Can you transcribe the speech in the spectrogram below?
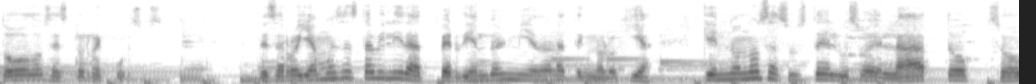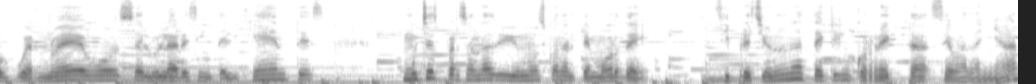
todos estos recursos. Desarrollamos esta habilidad perdiendo el miedo a la tecnología, que no nos asuste el uso de laptop, software nuevos, celulares inteligentes, Muchas personas vivimos con el temor de, si presiono una tecla incorrecta, ¿se va a dañar?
